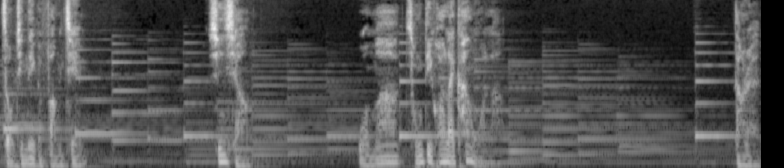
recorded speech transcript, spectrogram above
走进那个房间，心想：我妈从地花来看我了。当然，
